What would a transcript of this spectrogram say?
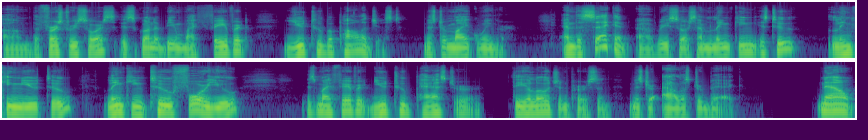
Um, the first resource is going to be my favorite YouTube apologist, Mr. Mike Winger. And the second uh, resource I'm linking is to, linking you to, linking to for you, is my favorite YouTube pastor theologian person, Mr. Alistair Begg. Now,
